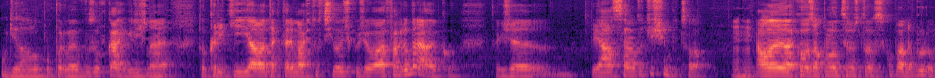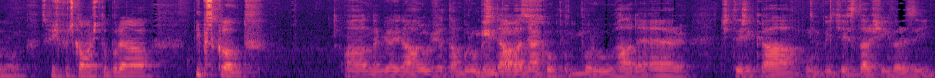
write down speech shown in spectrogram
udělalo poprvé v úzovkách, i když ne, to krytí, ale tak tady máš tu střílečku, že jo, a je fakt dobrá, jako, takže já se na to těším docela. Mhm. Ale jako za plnou cenu toho skupat nebudu, no. Spíš počkám, až to bude na Xcloud. A neměli náhodou, že tam budou přidávat nějakou podporu HDR, 4K u těch starších verzí?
